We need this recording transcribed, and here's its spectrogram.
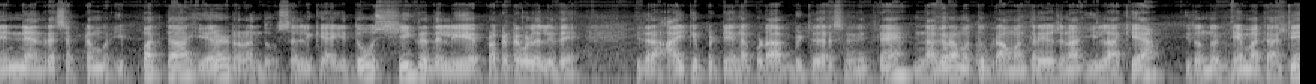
ನಿನ್ನೆ ಅಂದರೆ ಸೆಪ್ಟೆಂಬರ್ ಇಪ್ಪತ್ತ ಎರಡರಂದು ಸಲ್ಲಿಕೆಯಾಗಿದ್ದು ಶೀಘ್ರದಲ್ಲಿಯೇ ಪ್ರಕಟಗೊಳ್ಳಲಿದೆ. ಇದರ ಆಯ್ಕೆ ಪಟ್ಟಿಯನ್ನು ಕೂಡ ಬಿಟ್ಟಿದ್ದಾರೆ ಸ್ನೇಹಿತರೆ. ನಗರ ಮತ್ತು ಗ್ರಾಮಾಂತರ ಯೋಜನಾ ಇಲಾಖೆಯ ಇದೊಂದು ನೇಮಕಾತಿ.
